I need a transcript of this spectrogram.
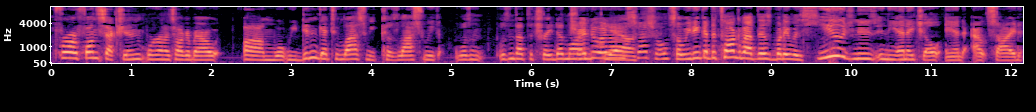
for our fun section, we're gonna talk about um what we didn't get to last week because last week wasn't wasn't that the trade deadline? Trade deadline yeah. special. So we didn't get to talk about this, but it was huge news in the NHL and outside,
